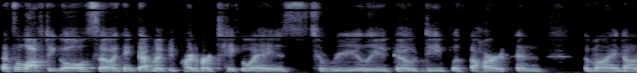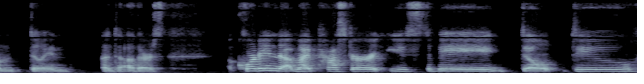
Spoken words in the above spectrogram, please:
that's a lofty goal. So I think that might be part of our takeaway is to really go deep with the heart and the mind on doing unto others. According to my pastor, it used to be don't do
